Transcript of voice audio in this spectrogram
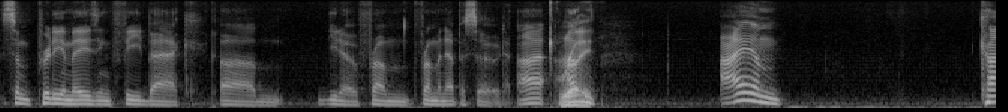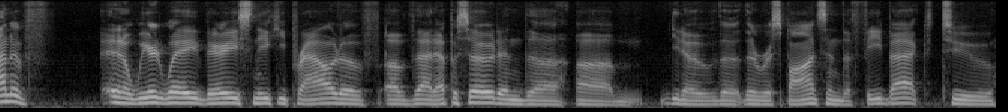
some pretty amazing feedback, um, you know, from from an episode. I I'm- Right. I am kind of in a weird way very sneaky proud of of that episode and the um you know the the response and the feedback to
